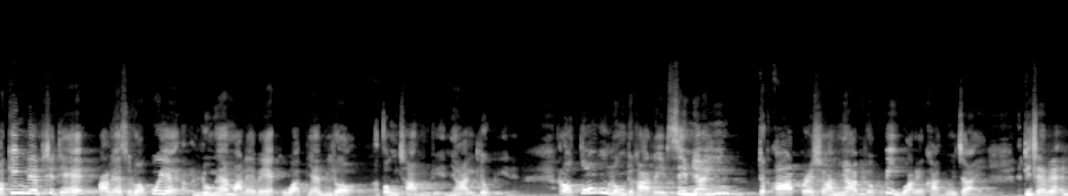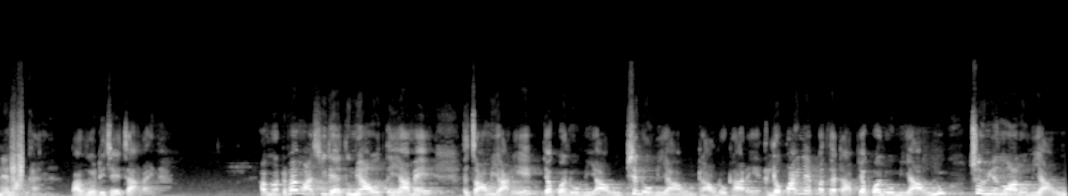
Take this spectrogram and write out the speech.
working နဲ့ဖြစ်တယ်ဘာလဲဆိုတော့ကိုယ့်ရဲ့လုပ်ငန်းမှာလည်းပဲကိုကပြန်ပြီးတော့အသုံးချမှုတွေအများကြီးလုပ်ပေးတယ်အဲ့တော့သုံးခုလုံးတစ်ခါလေစင်မြိုင်တအား pressure များပြီးတော့ပြီးသွားတဲ့အခါမျိုးကြရင် teacher ပဲအနစ်နာခံတယ်ဘာဖြစ်လို့ teacher ကြလိုက်တ ယ်အဲ့တော့တစ်ဖက်မှာရှိတဲ့သူများကိုသင်ရမယ့်အကြောင်းအရာတွေပြက်ကွက်လို့မရဘူးဖြစ်လို့မရဘူးဒါကိုလုပ်ထားတယ်အလုပ်ပိုင်းနဲ့ပတ်သက်တာပြက်ကွက်လို့မရဘူးချွတ်ယွင်းသွားလို့မရဘူး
